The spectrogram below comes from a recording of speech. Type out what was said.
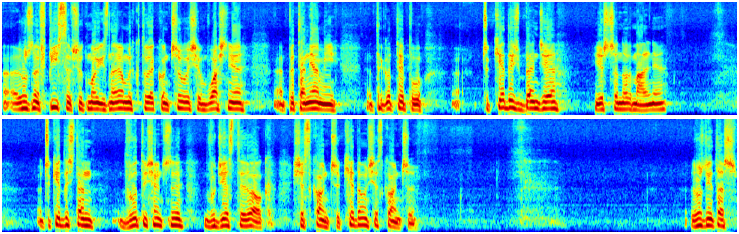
e, różne wpisy wśród moich znajomych, które kończyły się właśnie pytaniami tego typu. Czy kiedyś będzie jeszcze normalnie? Czy kiedyś ten 2020 rok się skończy? Kiedy on się skończy? Różnie też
